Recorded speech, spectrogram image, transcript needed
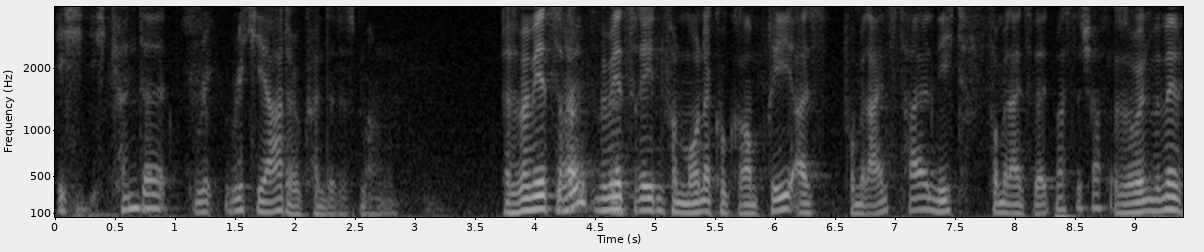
Ich, ich könnte, Ricciardo könnte das machen. Also wenn wir jetzt, wenn wir jetzt reden von Monaco Grand Prix als Formel 1 Teil, nicht Formel 1 Weltmeisterschaft, also wenn, wenn wir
